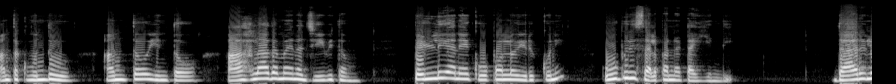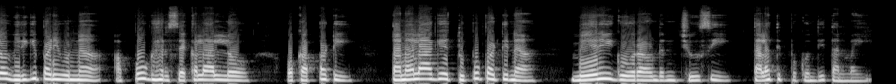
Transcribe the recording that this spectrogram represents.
అంతకుముందు అంతో ఇంతో ఆహ్లాదమైన జీవితం పెళ్ళి అనే కూపంలో ఇరుక్కుని ఊపిరి సెలపన్నట్టయింది. దారిలో విరిగిపడి ఉన్న అప్పుఘర్ శకలాల్లో ఒకప్పటి తనలాగే తుప్పుపట్టిన మేరీ గోరౌండ్ను చూసి తల తిప్పుకుంది తన్మయి.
